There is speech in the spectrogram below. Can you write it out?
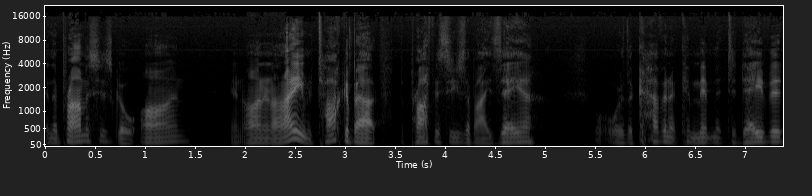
And the promises go on and on and on. I didn't even talk about the prophecies of Isaiah or the covenant commitment to David.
